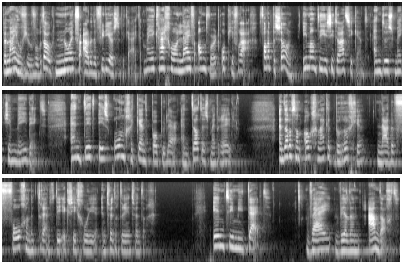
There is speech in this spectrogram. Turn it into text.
Bij mij hoef je bijvoorbeeld ook nooit verouderde video's te bekijken, maar je krijgt gewoon live antwoord op je vraag van een persoon, iemand die je situatie kent en dus met je meedenkt. En dit is ongekend populair en dat is met reden. En dat is dan ook gelijk het brugje naar de volgende trend die ik zie groeien in 2023. Intimiteit. Wij willen aandacht.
